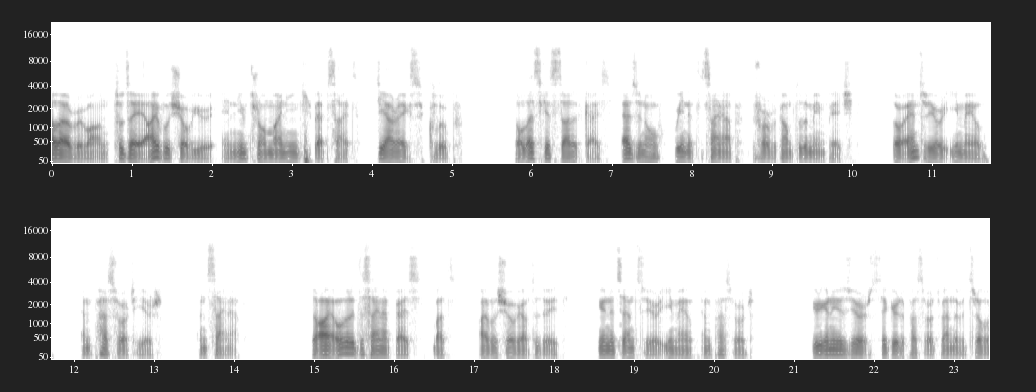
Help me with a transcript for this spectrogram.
Hello everyone, today I will show you a new Tron mining website, TRX Club. So let's get started guys. As you know, we need to sign up before we come to the main page. So enter your email and password here and sign up. So I already signed up guys, but I will show you how to do it. You need to enter your email and password. You're gonna use your security password when the withdrawal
